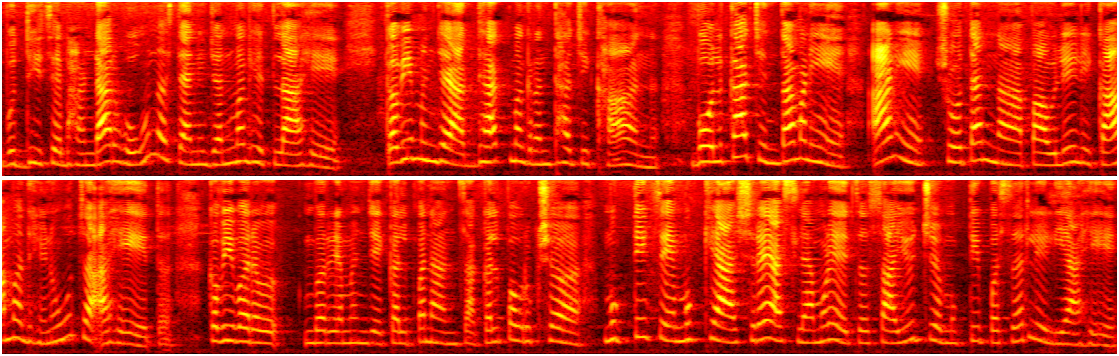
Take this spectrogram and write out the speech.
बुद्धीचे भांडार होऊनच त्यांनी जन्म घेतला आहे. कवी म्हणजे अध्यात्म ग्रंथाची खान. बोलका चिंतामणी आणि श्रोत्यांना पावलेली कामधेणूच आहेत. कवीवर बर्य म्हणजे कल्पनांचा कल्पवृक्ष मुक्तीचे मुख्य आश्रय असल्यामुळेच सायुज्य मुक्ती पसरलेली आहे.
